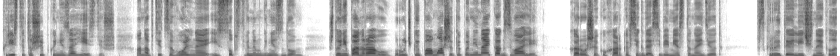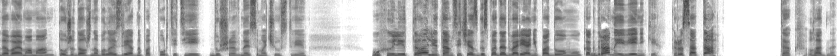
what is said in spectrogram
Кристи-то шибко не заездишь. Она птица вольная и с собственным гнездом. Что не по нраву, ручкой помашет и поминай, как звали. Хорошая кухарка всегда себе место найдет. Вскрытая личная кладовая маман тоже должна была изрядно подпортить ей душевное самочувствие. Ух, и летали там сейчас господа дворяне по дому, как драные веники. Красота! Так, ладно,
